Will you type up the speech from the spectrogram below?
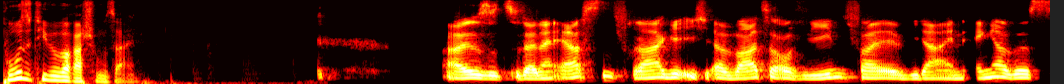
positive Überraschung sein? Also zu deiner ersten Frage, ich erwarte auf jeden Fall wieder ein engeres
